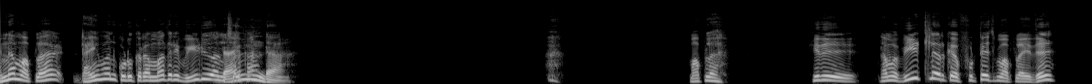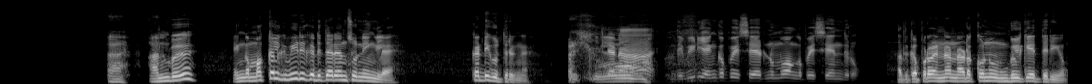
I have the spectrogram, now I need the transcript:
என்ன மாப்ள? டைமண்ட் கொடுக்கற மாதிரி வீடியோ டைமண்டா மாப்ள இது நம்ம வீட்ல இருக்க ஃபுட்டேஜ் மாப்ள இது? அன்பு? எங்க மக்களுக்கு வீடு கட்டி தரேன்னு சொன்னீங்களே கட்டி கொடுத்துருங்க. இல்லனா இந்த வீடியோ எங்க போய் சேரணுமோ அங்க போய் சேர்ந்துரும். அதுக்கப்புறம் என்ன நடக்கும்னு உங்களுக்கே தெரியும்.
